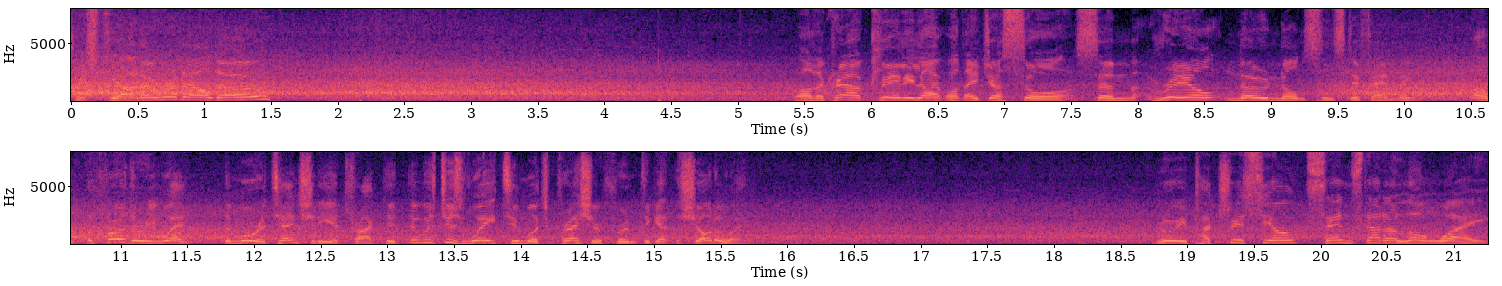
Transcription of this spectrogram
Cristiano Ronaldo. Well, the crowd clearly liked what they just saw. Some real no-nonsense defending. Well, the further he went, the more attention he attracted. There was just way too much pressure for him to get the shot away. Rui Patricio sends that a long way.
